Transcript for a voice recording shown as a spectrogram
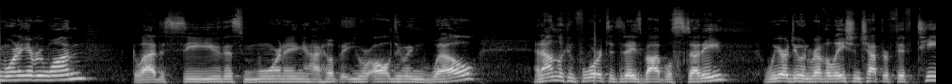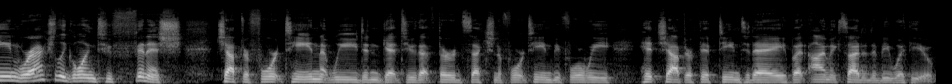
morning, everyone. Glad to see you this morning. I hope that you are all doing well. And I'm looking forward to today's Bible study. We are doing Revelation chapter 15. We're actually going to finish chapter 14 that we didn't get to, that third section of 14, before we hit chapter 15 today. But I'm excited to be with you.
